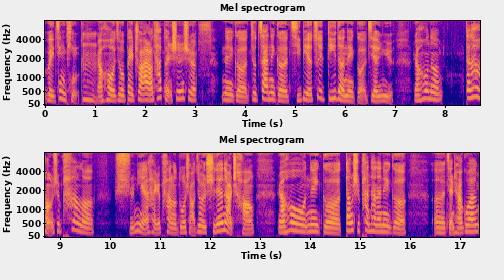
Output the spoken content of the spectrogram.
违禁品，嗯，然后就被抓，然后他本身是那个就在那个级别最低的那个监狱，然后呢，但他好像是判了十年还是判了多少，就是时间有点长，然后那个当时判他的那个呃检察官。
